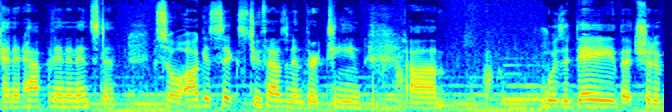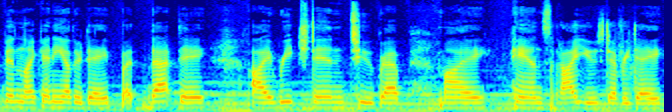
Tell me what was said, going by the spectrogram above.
and it happened in an instant. So, August 6, 2013, um, was a day that should have been like any other day, but that day I reached in to grab my pans that I used every day,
